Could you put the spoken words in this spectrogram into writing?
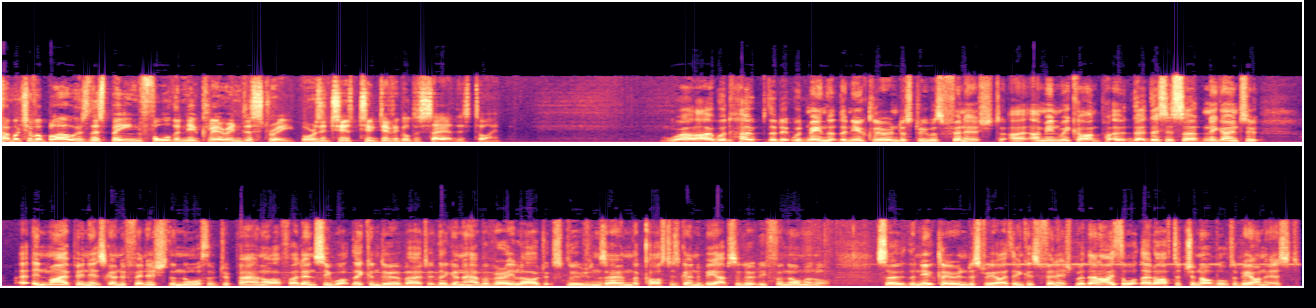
How much of a blow has this been for the nuclear industry, or is it too, too difficult to say at this time? Well, I would hope that it would mean that the nuclear industry was finished. I, I mean, we can't. Uh, this is certainly going to Uh, in my opinion, it's going to finish the north of Japan off. I don't see what they can do about it. They're going to have a very large exclusion zone. The cost is going to be absolutely phenomenal. So the nuclear industry, I think, is finished. But then I thought that after Chernobyl, to be honest.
